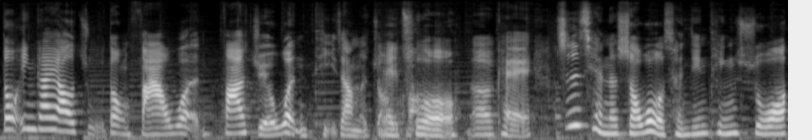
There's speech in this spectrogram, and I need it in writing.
都应该要主动发问、发掘问题这样的状况。没错。OK，之前的时候我有曾经听说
